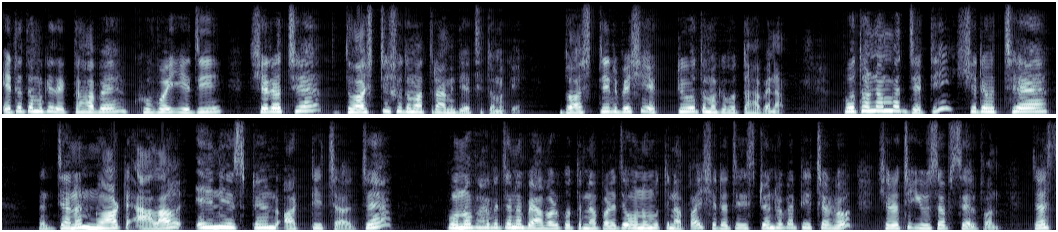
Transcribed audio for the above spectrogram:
এটা তোমাকে দেখতে হবে, খুবই ইজি সেটা হচ্ছে, দশটি শুধুমাত্র আমি দিয়েছি তোমাকে। দশটির বেশি একটিও তোমাকে পড়তে হবে না। প্রথম নম্বর যেটি, সেটা হচ্ছে, যেন not allow any student or teacher যে কোনোভাবে যেন ব্যবহার করতে না পারে, যে অনুমতি না পায়, সেটা হচ্ছে স্টুডেন্ট হোক আর টিচার হোক, সেটা হচ্ছে use of cellphone just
